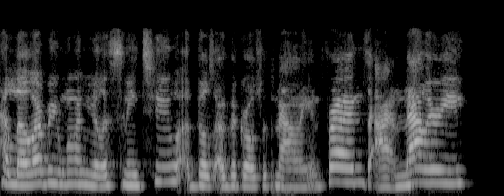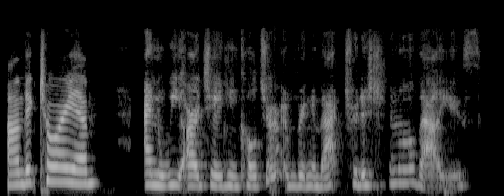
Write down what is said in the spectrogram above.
Hello, everyone. You're listening to Those Other Girls with Mallory and Friends. I'm Mallory. I'm Victoria. And we are changing culture and bringing back traditional values.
